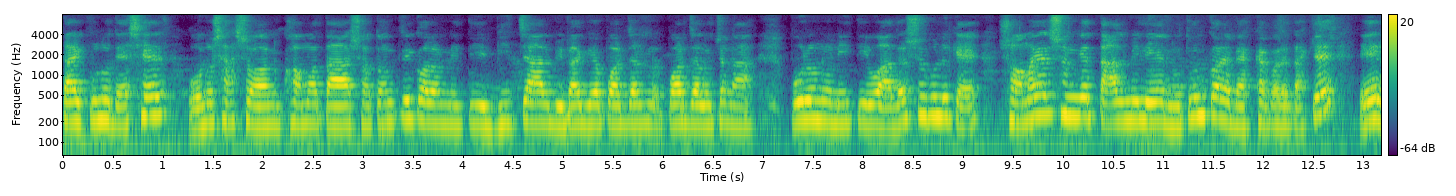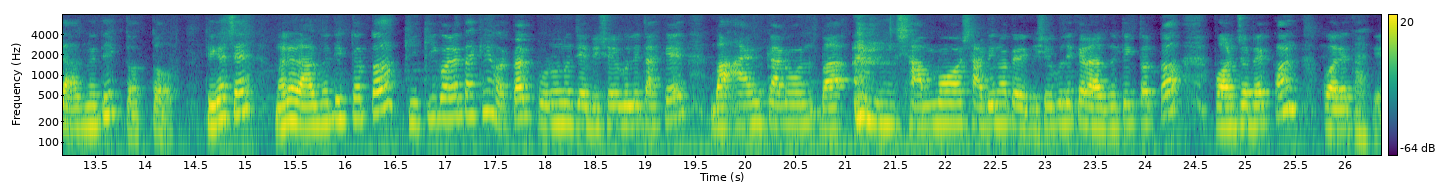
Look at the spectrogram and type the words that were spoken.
তাই কোনো দেশের অনুশাসন, ক্ষমতা, স্বতন্ত্রীকরণ নীতি, বিচার, বিভাগীয় পর্যালোচনা, পুরনো নীতি ও আদর্শগুলিকে সময়ের সঙ্গে তাল মিলিয়ে নতুন করে ব্যাখ্যা করে তাকে এই রাজনৈতিক তত্ত্ব। ঠিক আছে? মানে রাজনৈতিক তত্ত্ব কি কি করে থাকে? অর্থাৎ পুরনো যে বিষয়গুলি থাকে বা আইন কানুন বা সাম্য স্বাধীনতা এই বিষয়গুলিকে রাজনৈতিক তত্ত্ব, পর্যবেক্ষণ করে থাকে।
